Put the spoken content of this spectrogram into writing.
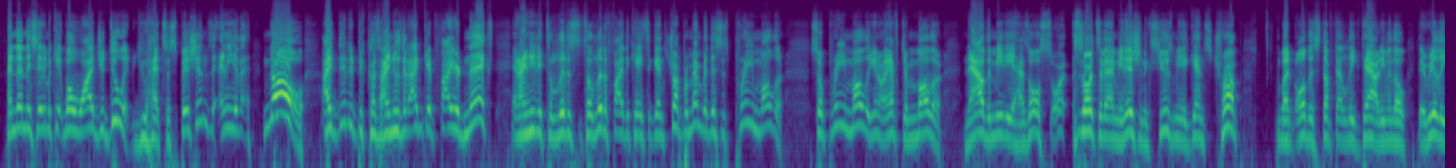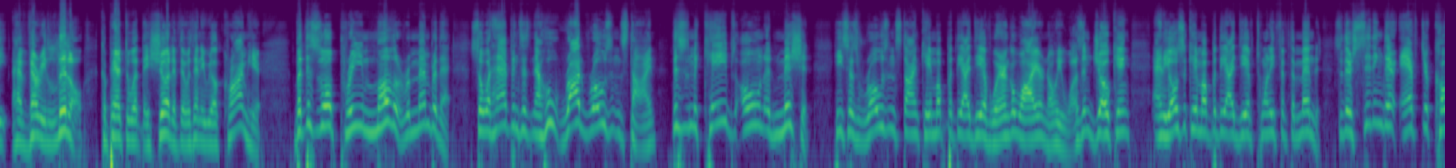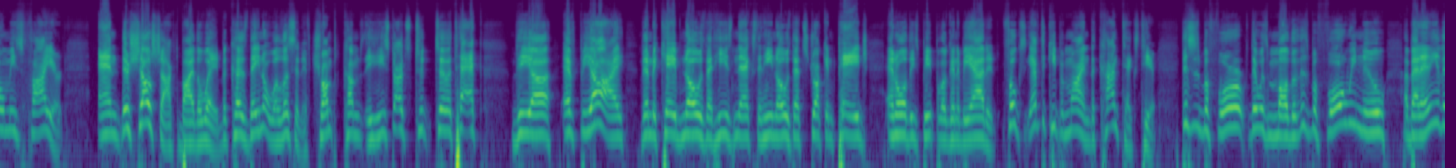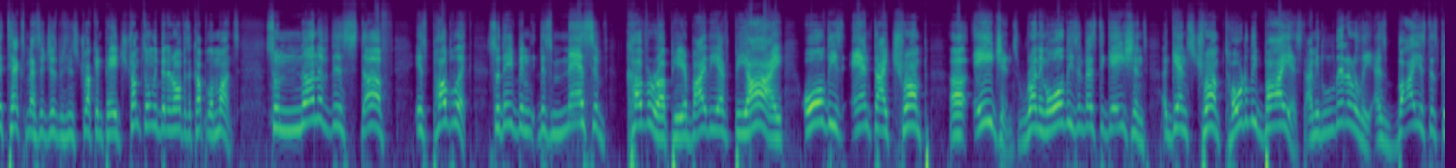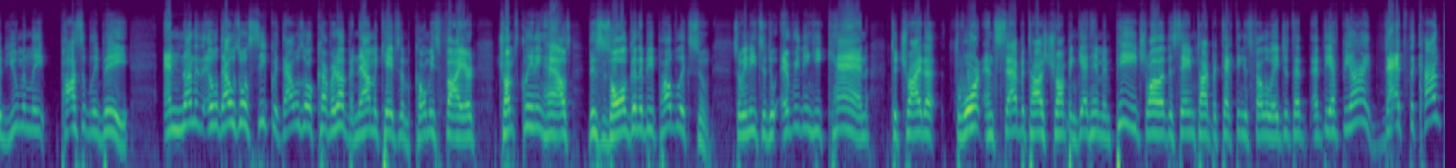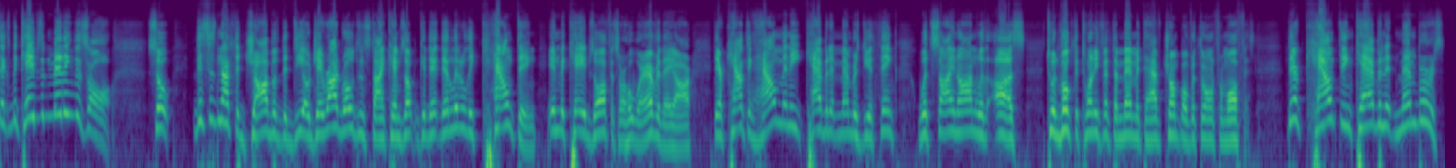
And then they say to McCabe, well, why'd you do it? You had suspicions? Any of that? No! I did it because I knew that I'd get fired next, and I needed to solidify the case against Trump. Remember, this is pre Mueller. So, pre Mueller, you know, after Mueller, now the media has all sor- sorts of ammunition, excuse me, against Trump. But all this stuff that leaked out, even though they really have very little compared to what they should if there was any real crime here. But this is all pre Mueller. Remember that. So what happens is now who? Rod Rosenstein. This is McCabe's own admission. He says Rosenstein came up with the idea of wearing a wire. No, he wasn't joking. And he also came up with the idea of 25th Amendment. So they're sitting there after Comey's fired. And they're shell shocked, by the way, because they know, well, listen, if Trump comes, he starts to, to attack the uh, FBI, then McCabe knows that he's next, and he knows that Strzok and Page and all these people are going to be added. Folks, you have to keep in mind the context here. This is before there was Mueller. This is before we knew about any of the text messages between Strzok and Page. Trump's only been in office a couple of months, so none of this stuff is public. So they've been this massive cover up here by the FBI. All these anti-Trump uh, agents running all these investigations against Trump, totally biased. I mean, literally as biased as could humanly possibly be. And none of the, that was all secret. That was all covered up. And now McCabe said Comey's fired. Trump's cleaning house. This is all going to be public soon. So he needs to do everything he can to try to thwart and sabotage Trump and get him impeached while at the same time protecting his fellow agents at, at the FBI. That's the context. McCabe's admitting this all. So this is not the job of the DOJ. Rod Rosenstein comes up, they're, literally counting in McCabe's office or wherever they are. They're counting how many cabinet members do you think would sign on with us to invoke the 25th Amendment to have Trump overthrown from office? They're counting cabinet members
